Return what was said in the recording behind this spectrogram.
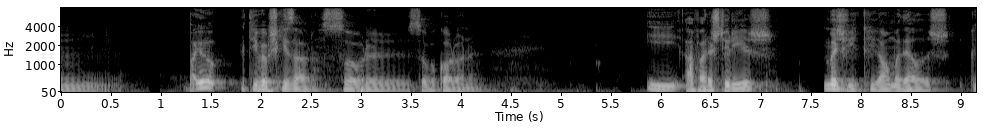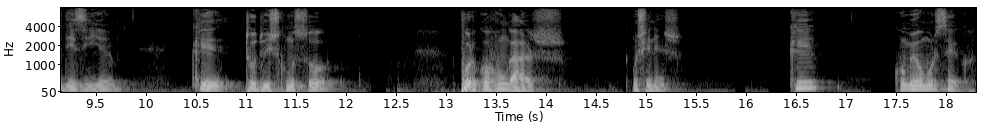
Um, pá, eu estive a pesquisar sobre, sobre o corona e há várias teorias, mas vi que há uma delas que dizia que tudo isto começou porque houve um gajo, um chinês, que comeu um morcego.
